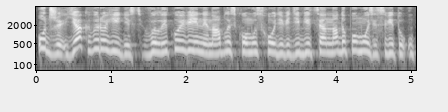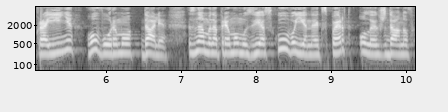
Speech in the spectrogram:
Отже, як вирогідність великої війни на близькому сході відіб'ється на допомозі світу Україні, говоримо далі. З нами на прямому зв'язку воєнний експерт Олег Жданов.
